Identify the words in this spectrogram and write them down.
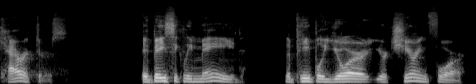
characters. They basically made the people you're you're cheering for.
